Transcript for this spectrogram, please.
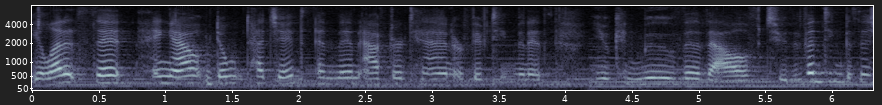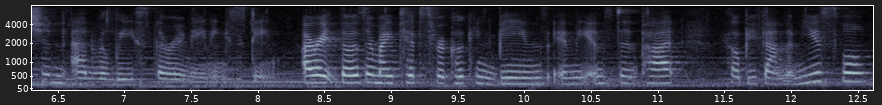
you let it sit, hang out, don't touch it, and then after 10 or 15 minutes, you can move the valve to the venting position and release the remaining steam. All right, those are my tips for cooking beans in the Instant Pot. Hope you found them useful.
